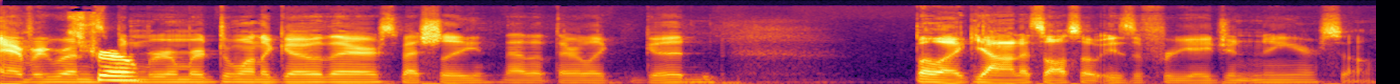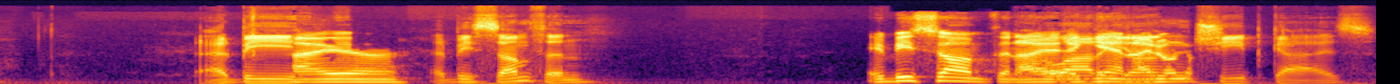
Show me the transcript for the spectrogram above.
everyone's true. been rumored to want to go there, especially now that they're like good. But like Giannis also is a free agent in a year, so that'd be I uh, that'd be something. it'd be something. I again, I don't cheap guys.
